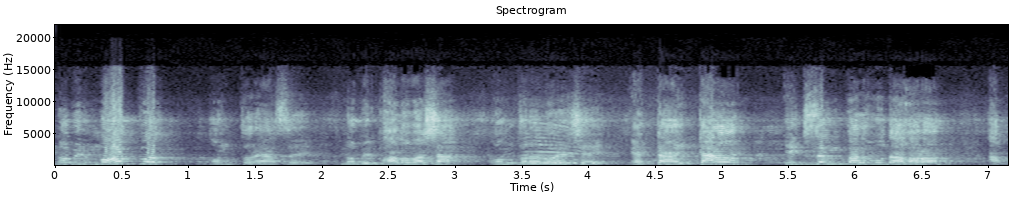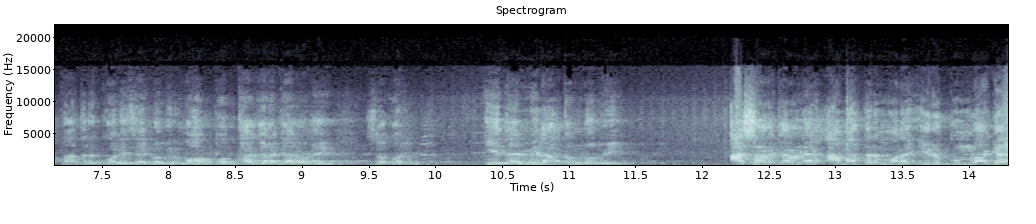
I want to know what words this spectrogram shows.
নবীর মহব্বত অন্তরে আছে নবীর ভালোবাসা অন্তরে রয়েছে। একটাই কারণ এক্সাম্পল উদাহরণ আপনাদের কলেজে নবীর মহব্বত থাকার কারণে যখন ঈদে মিলাদুল নবী আসার কারণে আমাদের মনে এরকম লাগে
